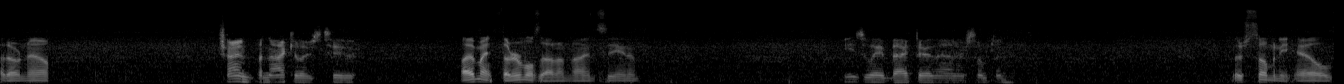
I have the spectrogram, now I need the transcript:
I don't know. Trying binoculars too. I have my thermals out. I'm not seeing him. He's way back there then or something. There's so many hills.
